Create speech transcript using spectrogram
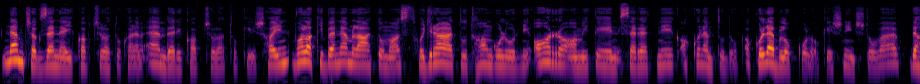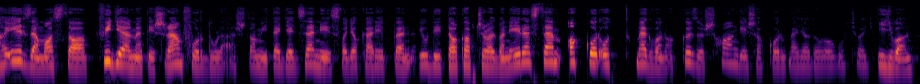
nem csak zenei kapcsolatok, hanem emberi kapcsolatok is. Ha én valakiben nem látom azt, hogy rá tud hangolódni arra, amit én szeretnék, akkor nem tudok. Akkor leblokkolok, és nincs tovább. De ha érzem azt a figyelmet és rámfordulást, amit egy-egy zenész, vagy akár éppen Judittal kapcsolatban éreztem, akkor ott megvan a közös hang, és akkor megy a dolog, úgyhogy így van.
